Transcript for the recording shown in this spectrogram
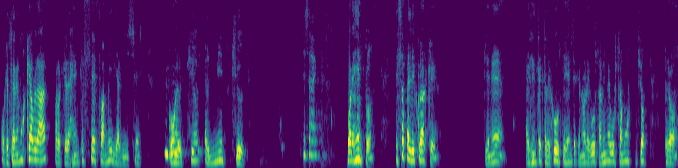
porque tenemos que hablar para que la gente se familiarice con el cute, el meet cute. Exacto. Por ejemplo, esa película que tiene, hay gente que le gusta y gente que no le gusta. A mí me gusta mucho, pero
